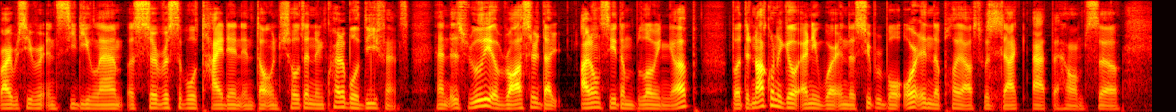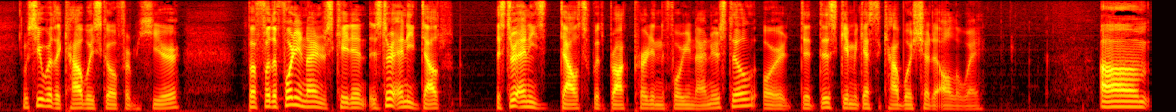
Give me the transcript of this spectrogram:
wide receiver in CeeDee Lamb, a serviceable tight end in Dalton Schultz, and incredible defense. And it's really a roster that I don't see them blowing up, but they're not going to go anywhere in the Super Bowl or in the playoffs with Dak at the helm. So we'll see where the Cowboys go from here. But for the 49ers, Kaden, is there any doubt? Is there any doubts with Brock Purdy and the 49ers still, or did this game against the Cowboys shut it all away? Um,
